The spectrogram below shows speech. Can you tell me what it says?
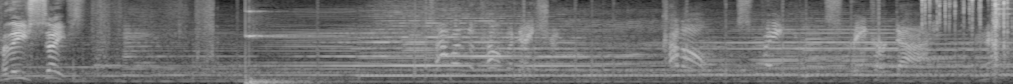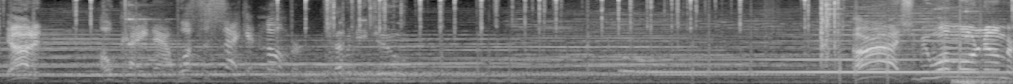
For these safes. Tell him the combination. Come on, speak. Speak or die. Now, Got it. okay, now, what's the second number? 72. All right, should be one more number.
